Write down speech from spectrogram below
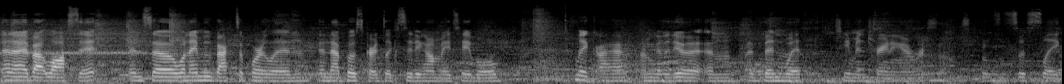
and I about lost it. And so when I moved back to Portland and that postcard's like sitting on my table, like I, I'm gonna do it. And I've been with Team in Training ever since. It's just like,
